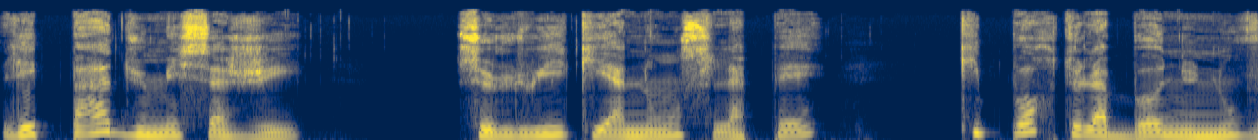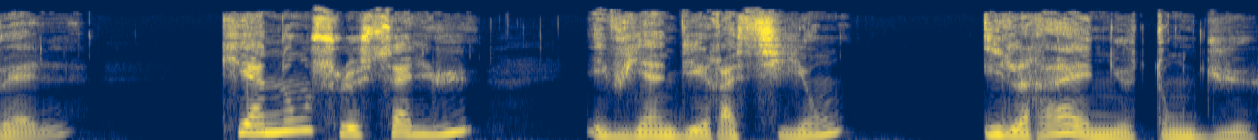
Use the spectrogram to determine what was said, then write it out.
les pas du messager, celui qui annonce la paix, qui porte la bonne nouvelle, qui annonce le salut et vient dire à Sion, Il règne ton Dieu.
